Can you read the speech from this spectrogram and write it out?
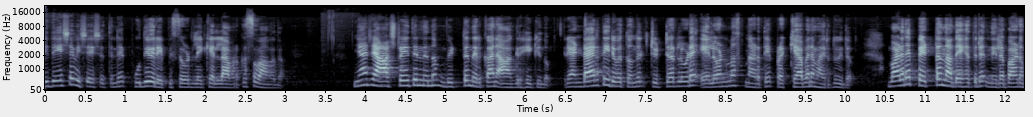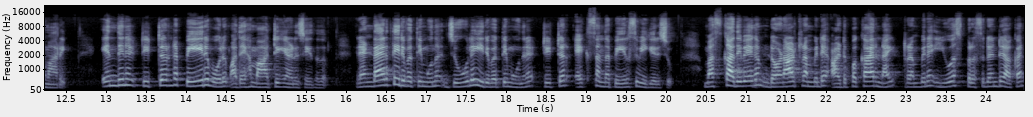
വിദേശ വിശേഷത്തിന്റെ പുതിയൊരു എപ്പിസോഡിലേക്ക് എല്ലാവർക്കും സ്വാഗതം. ഞാൻ രാഷ്ട്രീയത്തിൽ നിന്നും വിട്ടു നിൽക്കാൻ ആഗ്രഹിക്കുന്നു. രണ്ടായിരത്തി ഇരുപത്തൊന്നിൽ ട്വിറ്ററിലൂടെ എലോൺ മസ്ക് നടത്തിയ പ്രഖ്യാപനമായിരുന്നു ഇത്. വളരെ പെട്ടെന്ന് അദ്ദേഹത്തിന്റെ നിലപാട് മാറി. എന്തിന് ട്വിറ്ററിന്റെ പേര് പോലും അദ്ദേഹം മാറ്റുകയാണ് ചെയ്തത്. രണ്ടായിരത്തി ഇരുപത്തി മൂന്ന് ജൂലൈ ഇരുപത്തി മൂന്നിന് ട്വിറ്റർ എക്സ് എന്ന പേര് സ്വീകരിച്ചു. മസ്ക് അതിവേഗം ഡൊണാൾഡ് ട്രംപിന്റെ അടുപ്പക്കാരനായി ട്രംപിനെ യു എസ് പ്രസിഡന്റ് ആക്കാൻ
